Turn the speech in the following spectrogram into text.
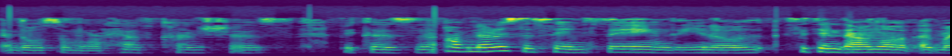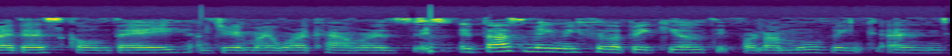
and also more health conscious because uh, I've noticed the same thing, you know, sitting down at my desk all day during my work hours, it, it does make me feel a bit guilty for not moving. And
